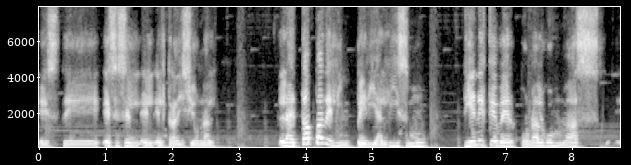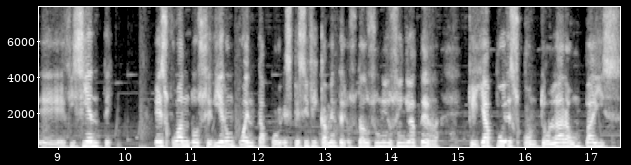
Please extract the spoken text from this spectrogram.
Este, ese es el, tradicional. La etapa del imperialismo tiene que ver con algo más eh, eficiente. Es cuando se dieron cuenta, específicamente los Estados Unidos e Inglaterra, que ya puedes controlar a un país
